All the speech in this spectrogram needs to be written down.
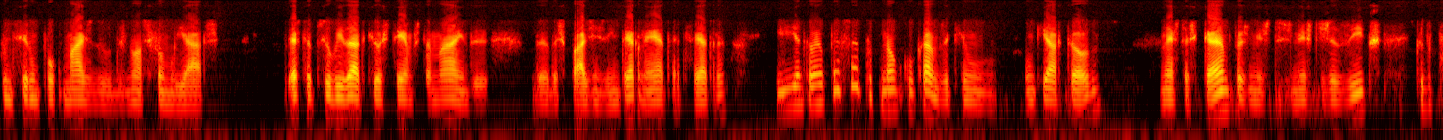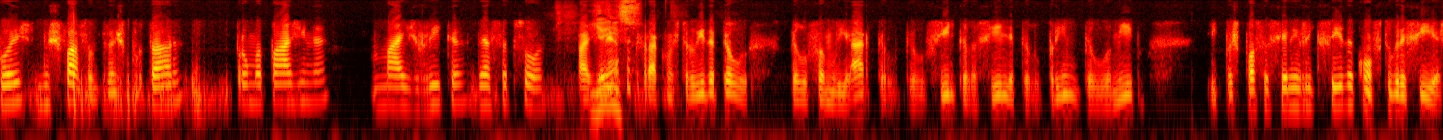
conhecer um pouco mais do, dos nossos familiares, esta possibilidade que hoje temos também de, de, das páginas de internet, etc. E então eu pensei, porque não colocarmos aqui um, um QR Code nestas campas, nestes, nestes jazigos, que depois nos façam transportar para uma página mais rica dessa pessoa. Página é essa que será construída pelo, pelo familiar, pelo, pelo filho, pela filha, pelo primo, pelo amigo, e depois possa ser enriquecida com fotografias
